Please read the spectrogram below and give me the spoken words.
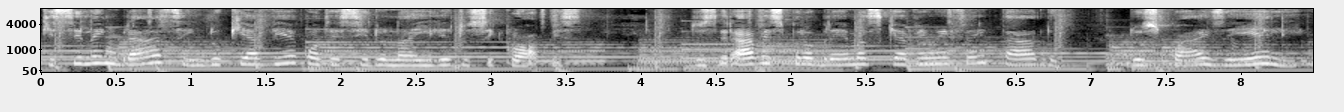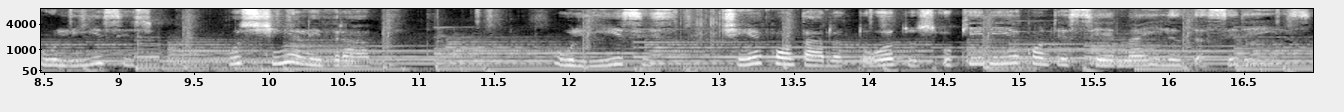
que se lembrassem do que havia acontecido na ilha dos Ciclopes, dos graves problemas que haviam enfrentado, dos quais ele, Ulisses, os tinha livrado. Ulisses tinha contado a todos o que iria acontecer na Ilha das Sereias,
